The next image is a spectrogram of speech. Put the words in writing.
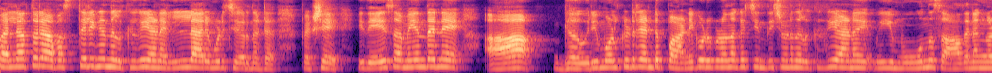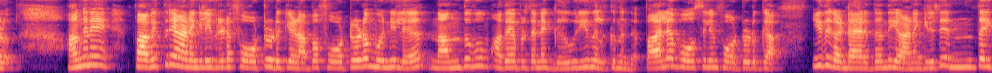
വല്ലാത്തൊരവസ്ഥയിൽ ഇങ്ങനെ നിൽക്കുകയാണ് എല്ലാവരും കൂടി ചേർന്നിട്ട്. പക്ഷേ ഇതേ സമയം തന്നെ ആ ഗൗരി മോൾക്കിട്ട് രണ്ട് പണി കൊടുക്കണമെന്നൊക്കെ ചിന്തിച്ചുകൊണ്ട് നിൽക്കുകയാണ് ഈ മൂന്ന് സാധനങ്ങളും. അങ്ങനെ പവിത്രയാണെങ്കിൽ ഇവരുടെ ഫോട്ടോ എടുക്കുകയാണ്. അപ്പോൾ ഫോട്ടോയുടെ മുന്നിൽ നന്ദുവും അതേപോലെ തന്നെ ഗൗരിയും നിൽക്കുന്നുണ്ട്. പല പോസിലും ഫോട്ടോ എടുക്കുക. ഇത് കണ്ട അരുന്ധതി ആണെങ്കിൽ ഇത് എന്തായി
